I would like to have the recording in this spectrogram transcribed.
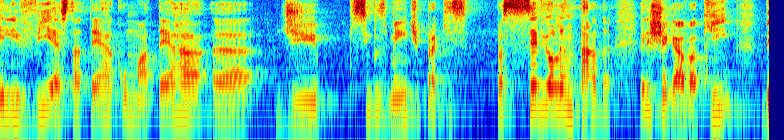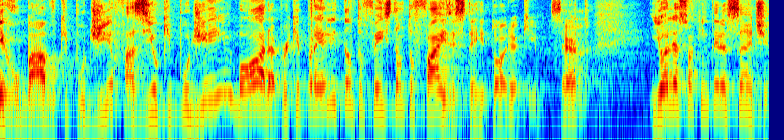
ele via esta terra como uma terra uh, de simplesmente para que para ser violentada. Ele chegava aqui, derrubava o que podia, fazia o que podia e ia embora, porque para ele tanto fez, tanto faz esse território aqui, certo? E olha só que interessante,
